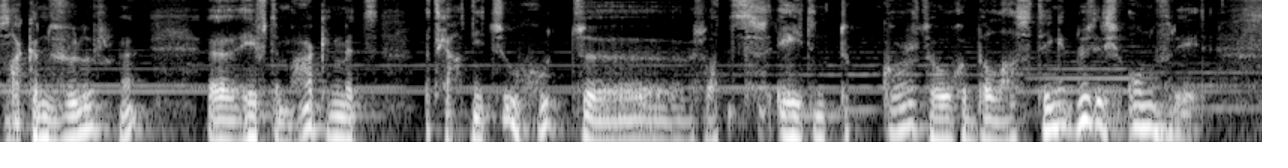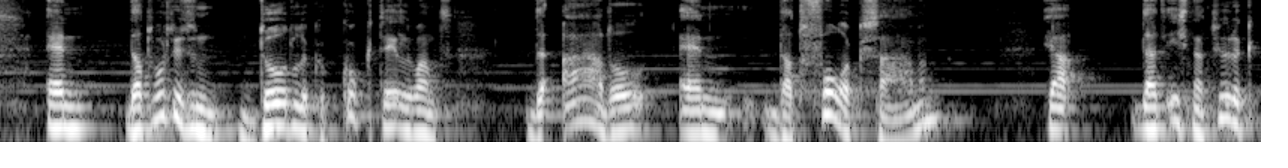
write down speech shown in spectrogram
zakkenvuller. Hè. Uh, heeft te maken met, het gaat niet zo goed, uh, wat eten tekort, hoge belastingen. Dus er is onvrede. En dat wordt dus een dodelijke cocktail, want de adel en dat volk samen, ja, dat is natuurlijk,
